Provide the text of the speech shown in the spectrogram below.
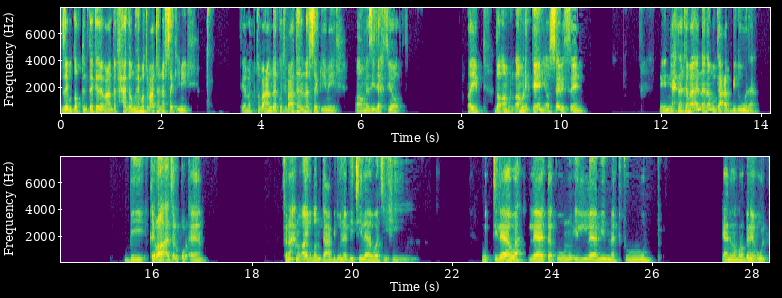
زي بالضبط انت كده يبقى عندك حاجة مهمة وتبعتها لنفسك إيميل. تبقى مكتوبه عندك وتبعتها لنفسك إيميل. آه مزيد احتياط. طيب ده أمر. الأمر الثاني أو السبب الثاني. لأن إحنا كما أننا متعبدون بقراءة القرآن فنحن أيضا متعبدون بتلاوته. والتلاوة لا تكون إلا من مكتوب. يعني لما ربنا يقول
